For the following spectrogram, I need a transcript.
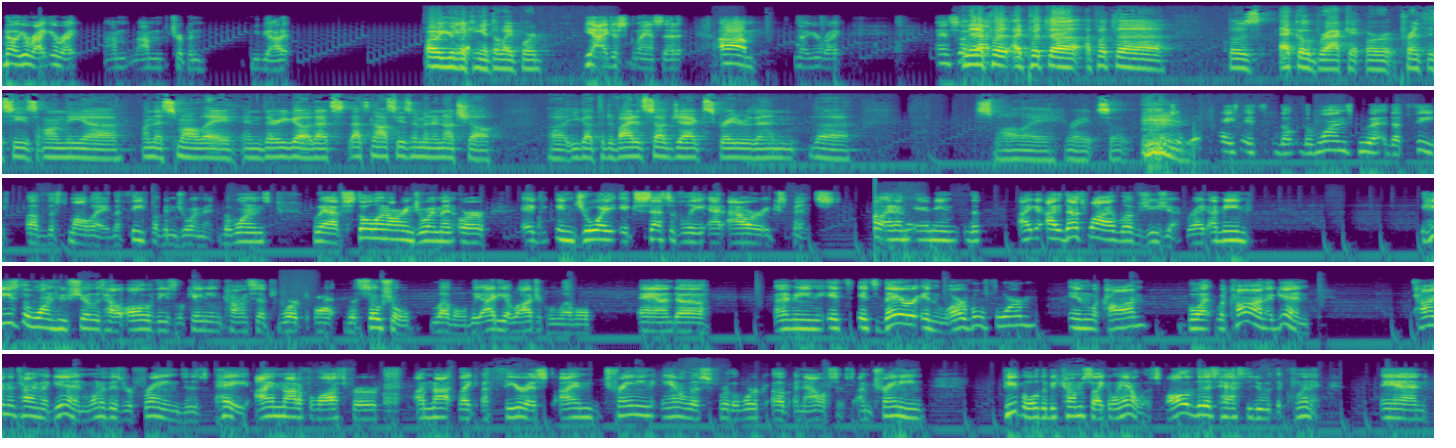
no, you're right. You're right. I'm I'm tripping. You got it. Oh, you're looking at the whiteboard. Yeah, I just glanced at it. Um, no, you're right. And so and then I put I put the I put the those echo bracket or parentheses on the uh, on the small a, and there you go. That's that's Nazism in a nutshell. Uh, you got the divided subjects greater than the small a, right? So which in this case, it's the the ones who the thief of the small a, the thief of enjoyment, the ones who have stolen our enjoyment or enjoy excessively at our expense. Oh, And I, I mean, the, I, I that's why I love Zizek, right? I mean, he's the one who shows how all of these Lacanian concepts work at the social level, the ideological level, and uh, I mean, it's it's there in larval form in Lacan, but Lacan again, time and time again, one of his refrains is, "Hey, I'm not a philosopher. I'm not like a theorist. I'm training analysts for the work of analysis. I'm training people to become psychoanalysts. All of this has to do with the clinic." And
